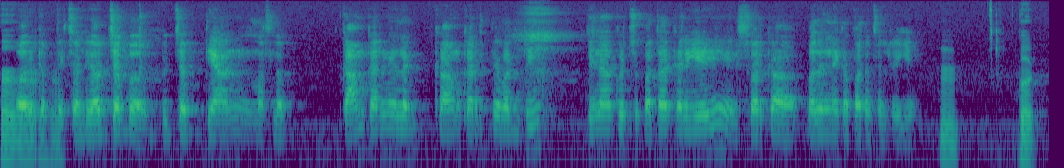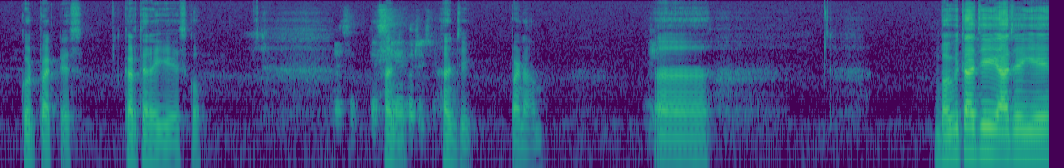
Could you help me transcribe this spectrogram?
हाँ, और हाँ, कब तक चल रही है। और जब जब ध्यान मतलब काम करने लग काम करते वक्त भी बिना कुछ पता करिए ही स्वर का बदलने का पता चल रही है। हम्म गुड गुड प्रैक्टिस करते रहिए इसको। हाँ जी हाँ जी प्रणाम। भविता जी आ जाइए।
